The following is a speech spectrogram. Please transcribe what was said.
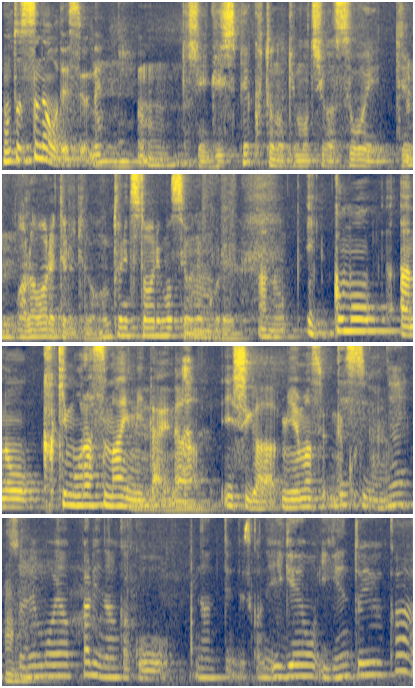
本当素直ですよね。うん、私リスペクトの気持ちがすごいって現れてるっていうのは本当に伝わりますよね、これ。あの一個もあの書き漏らすまいみたいな意思が見えますよね。ですよね、それもやっぱりなんかこうなんていうんですかね威厳を威厳というか、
